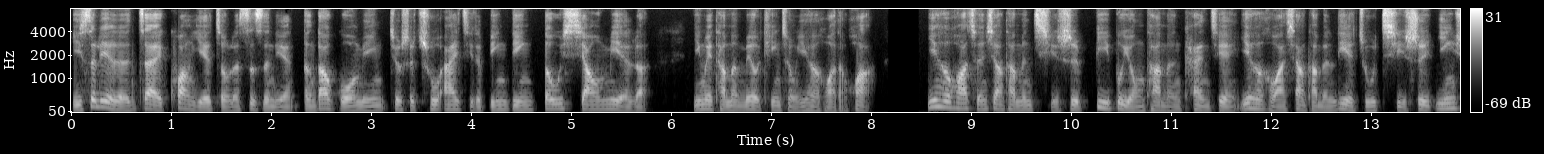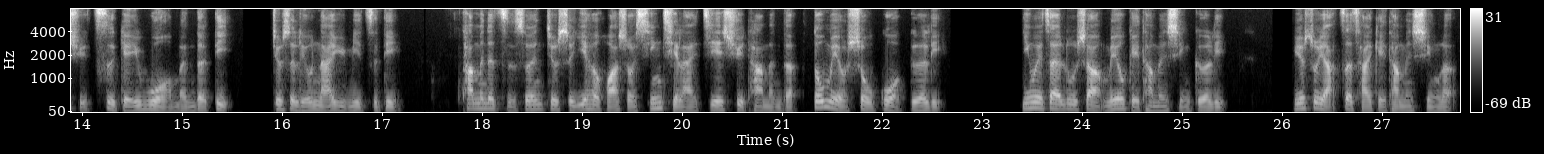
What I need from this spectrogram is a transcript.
以色列人在旷野走了四十年，等到国民，就是出埃及的兵丁都消灭了，因为他们没有听从耶和华的话。耶和华曾向他们起誓，必不容他们看见耶和华向他们列祖起誓应许赐给我们的地，就是流奶与蜜之地。他们的子孙就是耶和华所兴起来接续他们的，都没有受过割礼，因为在路上没有给他们行割礼。约书亚这才给他们行了。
